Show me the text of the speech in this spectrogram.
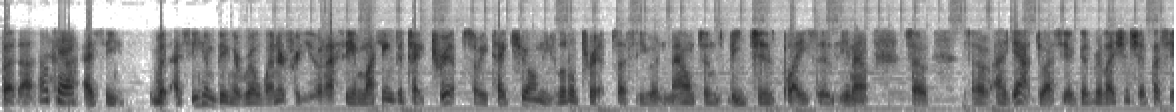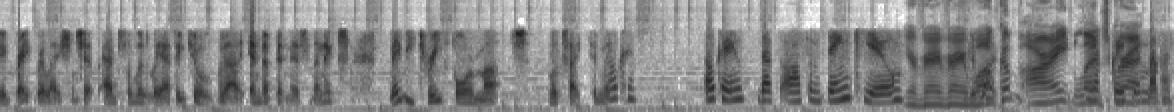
But uh, Okay. I, I see. But I see him being a real winner for you, and I see him liking to take trips. So he takes you on these little trips. I see you in mountains, beaches, places. You know, so so uh, yeah. Do I see a good relationship? I see a great relationship. Absolutely. I think you'll uh, end up in this in the next maybe three, four months. Looks like to me. Okay. Okay, that's awesome. Thank you. You're very, very Good luck. welcome. All right, let's Yep, great grab. Bye-bye.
